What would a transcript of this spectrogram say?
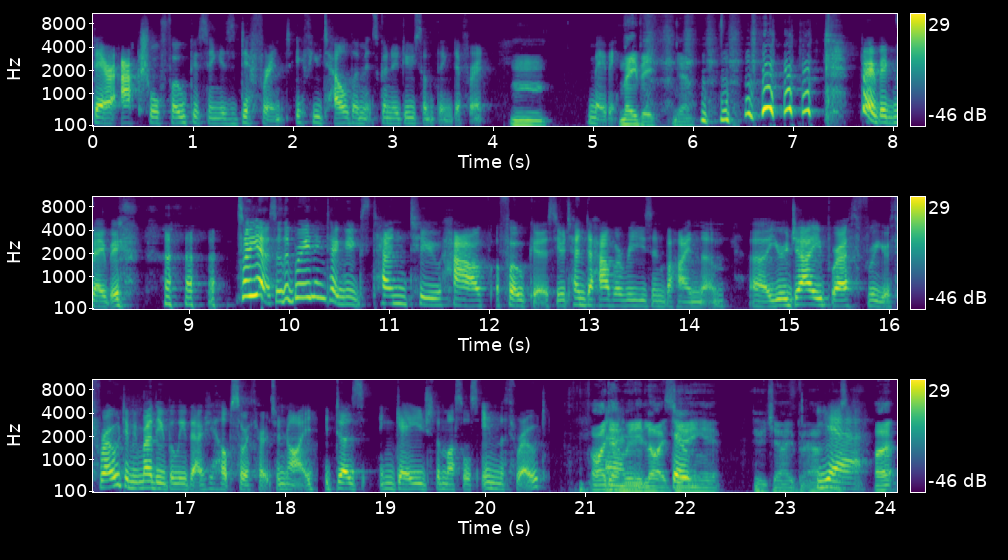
their actual focusing is different if you tell them it's going to do something different. Maybe. Maybe, yeah. Very big maybe. so yeah, so the breathing techniques tend to have a focus. You tend to have a reason behind them. Uh, your Ujjayi breath for your throat. I mean, whether you believe that actually helps sore throats or not, it, it does engage the muscles in the throat. I don't really like so- doing it, But um, Yeah. I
